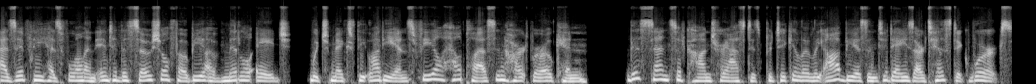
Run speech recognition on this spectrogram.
as if he has fallen into the social phobia of middle age, which makes the audience feel helpless and heartbroken. This sense of contrast is particularly obvious in today's artistic works.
